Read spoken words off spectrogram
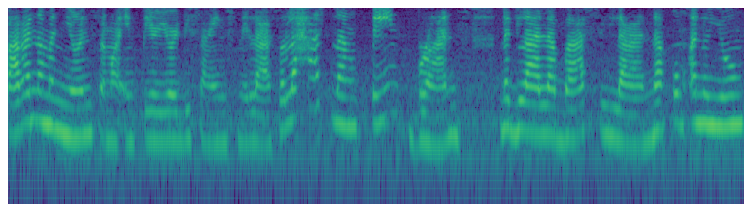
Para naman yun sa mga interior designs nila. So lahat ng paint brands, naglalabas sila na kung ano yung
